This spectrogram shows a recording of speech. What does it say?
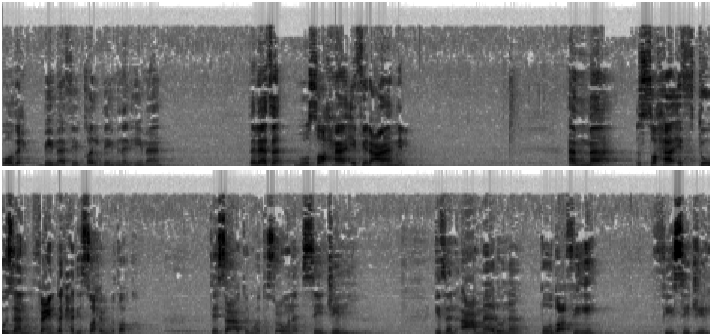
واضح بما في قلبه من الإيمان. ثلاثة وصحائف العامل. أما الصحائف توزن فعندك حديث صاحب البطاقة. تسعة وتسعون سجل. إذا أعمالنا توضع في إيه؟ في سجل.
